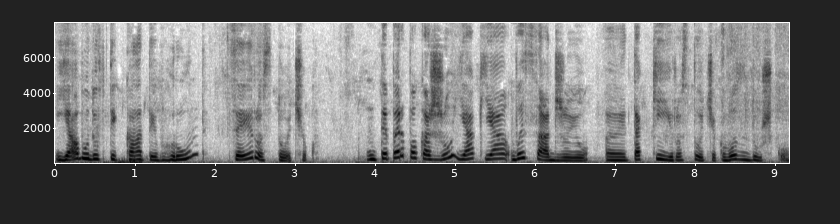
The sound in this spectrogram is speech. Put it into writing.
я буду втикати в ґрунт цей росточок. Тепер покажу, як я висаджую е, такий росточок воздушку.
